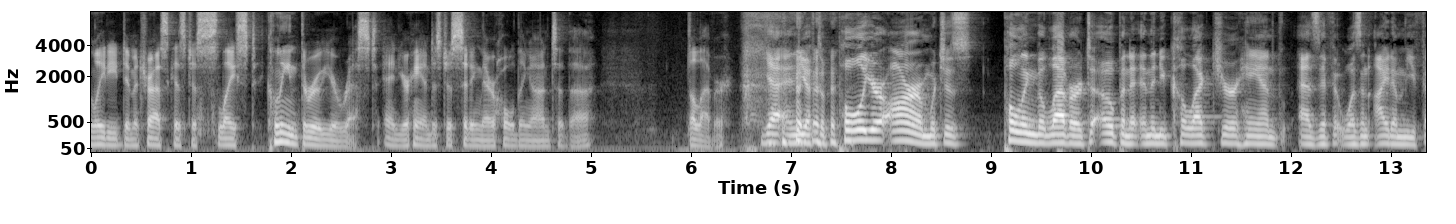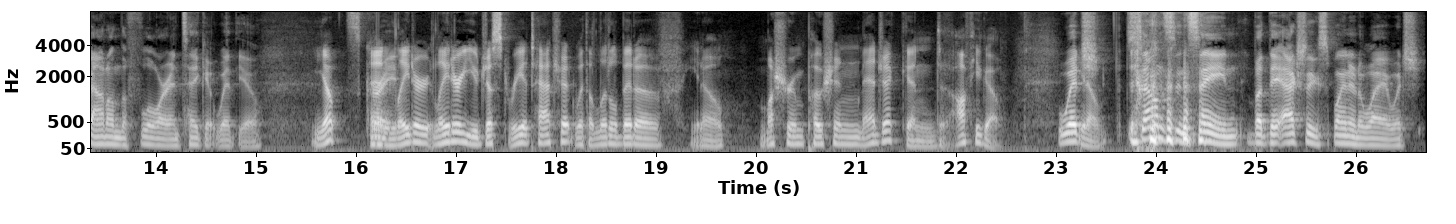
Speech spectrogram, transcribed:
Lady Dimitrescu has just sliced clean through your wrist, and your hand is just sitting there holding on to the the lever. Yeah, and you have to pull your arm, which is pulling the lever to open it, and then you collect your hand as if it was an item you found on the floor and take it with you. Yep. It's great. And later later you just reattach it with a little bit of, you know, mushroom potion magic and off you go. Which You know. sounds insane, but they actually explain it away. Which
